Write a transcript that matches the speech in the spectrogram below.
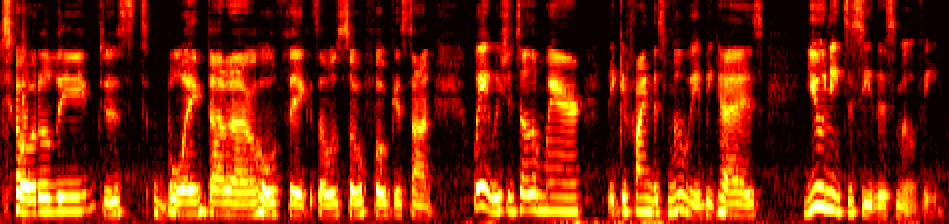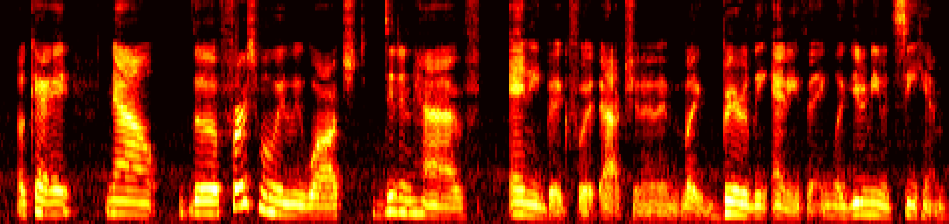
totally just blanked out of that whole thing because I was so focused on. Wait, we should tell them where they can find this movie because you need to see this movie. Okay, now the first movie we watched didn't have any Bigfoot action in it, like barely anything. Like you didn't even see him,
